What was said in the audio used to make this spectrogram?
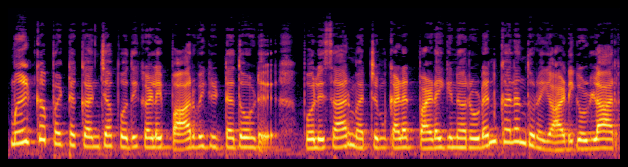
மீட்கப்பட்ட கஞ்சா பொதிகளை பார்வையிட்டதோடு போலீசார் மற்றும் கடற்படையினருடன் கலந்துரையாடியுள்ளார்.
